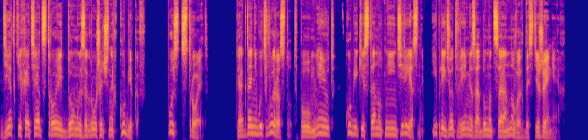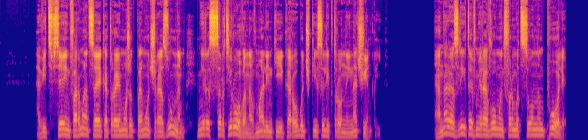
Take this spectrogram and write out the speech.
Детки хотят строить дом из игрушечных кубиков? Пусть строят. Когда-нибудь вырастут, поумнеют, кубики станут неинтересны, и придет время задуматься о новых достижениях. А ведь вся информация, которая может помочь разумным, не рассортирована в маленькие коробочки с электронной начинкой. Она разлита в мировом информационном поле,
